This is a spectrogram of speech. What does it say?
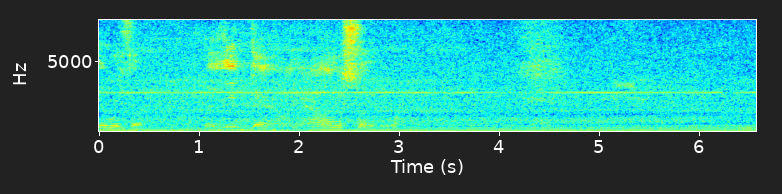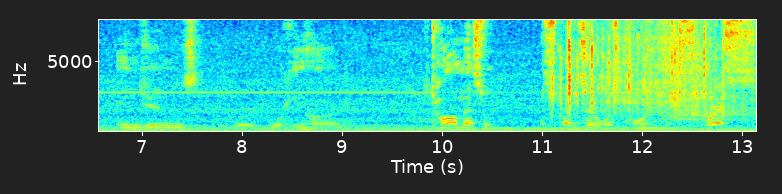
It was a busy day on the. Engines were working hard. Thomas Spencer was pulling the express.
